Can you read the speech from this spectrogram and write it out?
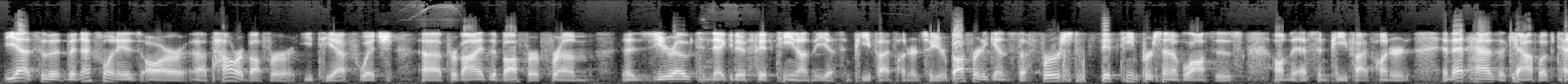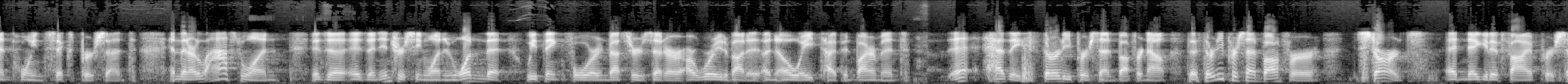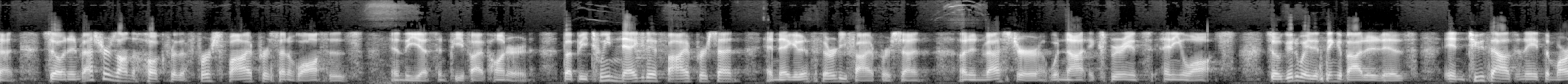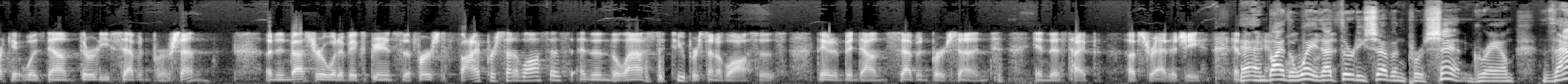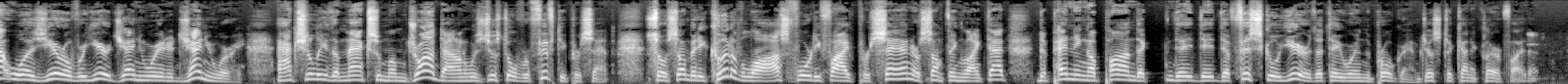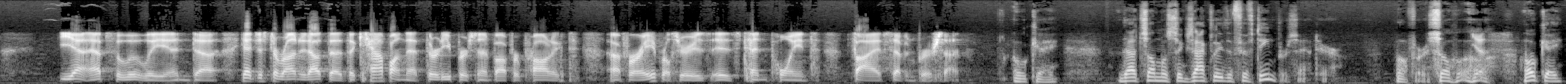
Yeah, so the, the next one is our uh, power buffer ETF, which uh, provides a buffer from uh, zero to negative 15 on the S&P 500. So you're buffered against the first 15% of losses on the S&P 500, and that has a cap of 10.6%. And then our last one is a is an interesting one, and one that we think for investors that are, are worried about an 08 type environment it has a 30% buffer. Now, the 30% buffer starts at negative 5%. So an investor is on the hook for the first 5% of losses in the S&P 500. But between negative 5% and negative 35%, an investor would not experience any loss. So a good way to think about it is in 2008, the market was down 37% an investor would have experienced the first 5% of losses and then the last 2% of losses. They would have been down 7% in this type of strategy. And, and by the way, that 37%, Graham, that was year over year, January to January. Actually, the maximum drawdown was just over 50%. So somebody could have lost 45% or something like that, depending upon the, the, the, the fiscal year that they were in the program, just to kind of clarify that. Yeah, absolutely. And uh, yeah, just to round it out, the, the cap on that 30% buffer product uh, for our April series is 10.57%. Okay. That's almost exactly the 15% here buffer. So, uh, yes. okay.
